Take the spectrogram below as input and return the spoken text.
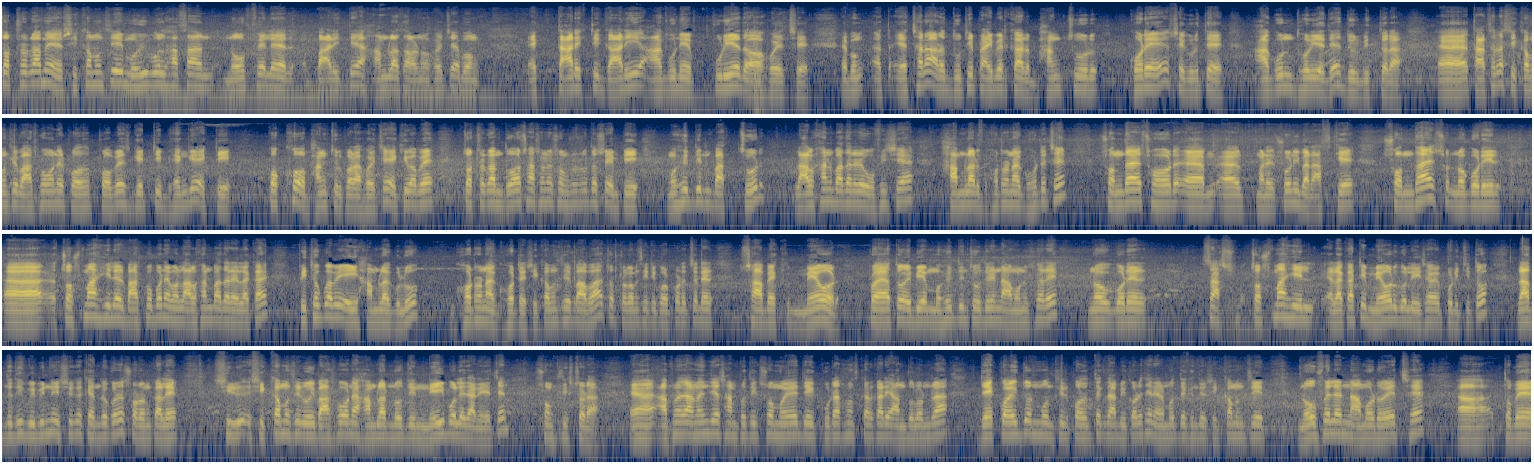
চট্টগ্রামে শিক্ষামন্ত্রী মহিবুল হাসান নৌফেলের বাড়িতে হামলা চালানো হয়েছে এবং এক তার একটি গাড়ি আগুনে পুড়িয়ে দেওয়া হয়েছে এবং এছাড়া আরও দুটি প্রাইভেট কার ভাঙচুর করে সেগুলিতে আগুন ধরিয়ে দেয় দুর্বৃত্তরা। তাছাড়া শিক্ষামন্ত্রী বাসভবনের প্রবেশ গেটটি ভেঙে একটি কক্ষ ভাঙচুর করা হয়েছে। একইভাবে চট্টগ্রাম দোয়াশ আসনের সংসদ সদস্য এমপি মহিউদ্দিন বাচ্চুর লালখান বাজারের অফিসে হামলার ঘটনা ঘটেছে। সন্ধ্যায় শহর মানে শনিবার আজকে সন্ধ্যায় নগরীর চশমা হিলের বাসভবন এবং লালখান বাজার এলাকায় পৃথকভাবে এই হামলাগুলো ঘটনা ঘটে। শিক্ষামন্ত্রীর বাবা, চট্টগ্রাম সিটি কর্পোরেশনের সাবেক মেয়র প্রয়াত এ বি এম মহিউদ্দিন চৌধুরীর নাম অনুসারে নগরের চশমা হিল এলাকাটি মেয়র গলি হিসাবে পরিচিত। রাজনৈতিক বিভিন্ন ইস্যুকে কেন্দ্র করে স্মরণকালে শিক্ষামন্ত্রীর ওই বাসভবনে হামলার নজির নেই বলে জানিয়েছেন সংশ্লিষ্টরা। আপনারা জানেন যে সাম্প্রতিক সময়ে যে কোটা সংস্কারকারী আন্দোলনরা যে কয়েকজন মন্ত্রীর পদত্যাগ দাবি করেছেন, এর মধ্যে কিন্তু শিক্ষামন্ত্রী নৌফেলের নামও রয়েছে। তবে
